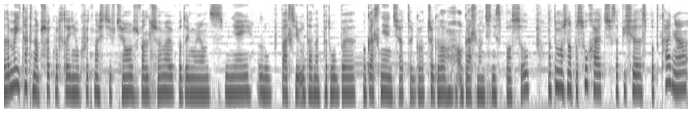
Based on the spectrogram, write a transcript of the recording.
Ale my i tak na przekór tej nieuchwytności wciąż walczymy, podejmując mniej lub bardziej udane próby ogarnięcia tego, czego ogarnąć nie sposób. O tym można posłuchać w zapisie spotkania,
